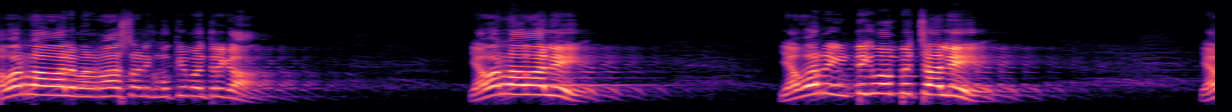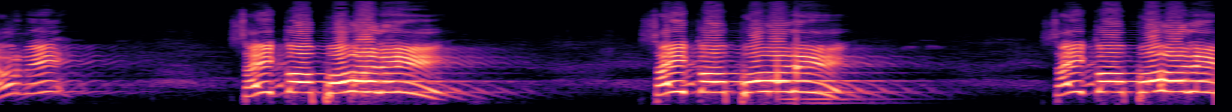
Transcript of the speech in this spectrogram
ఎవరు రావాలి మన రాష్ట్రానికి ముఖ్యమంత్రిగా? ఎవరు రావాలి? ఎవరిని ఇంటికి పంపించాలి? ఎవరిని సైకో పోవాలి. సైకో పోవాలి. సైకో పోవాలి.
